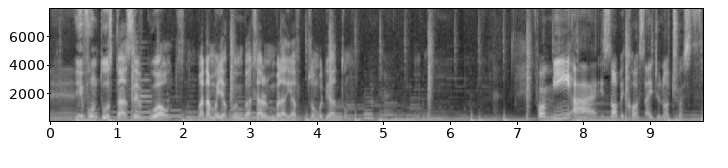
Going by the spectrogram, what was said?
Eh. Even toasters self go out. Madam, when you're coming back, shall remember that you have somebody at home. For me, uh, it's not because I do not trust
